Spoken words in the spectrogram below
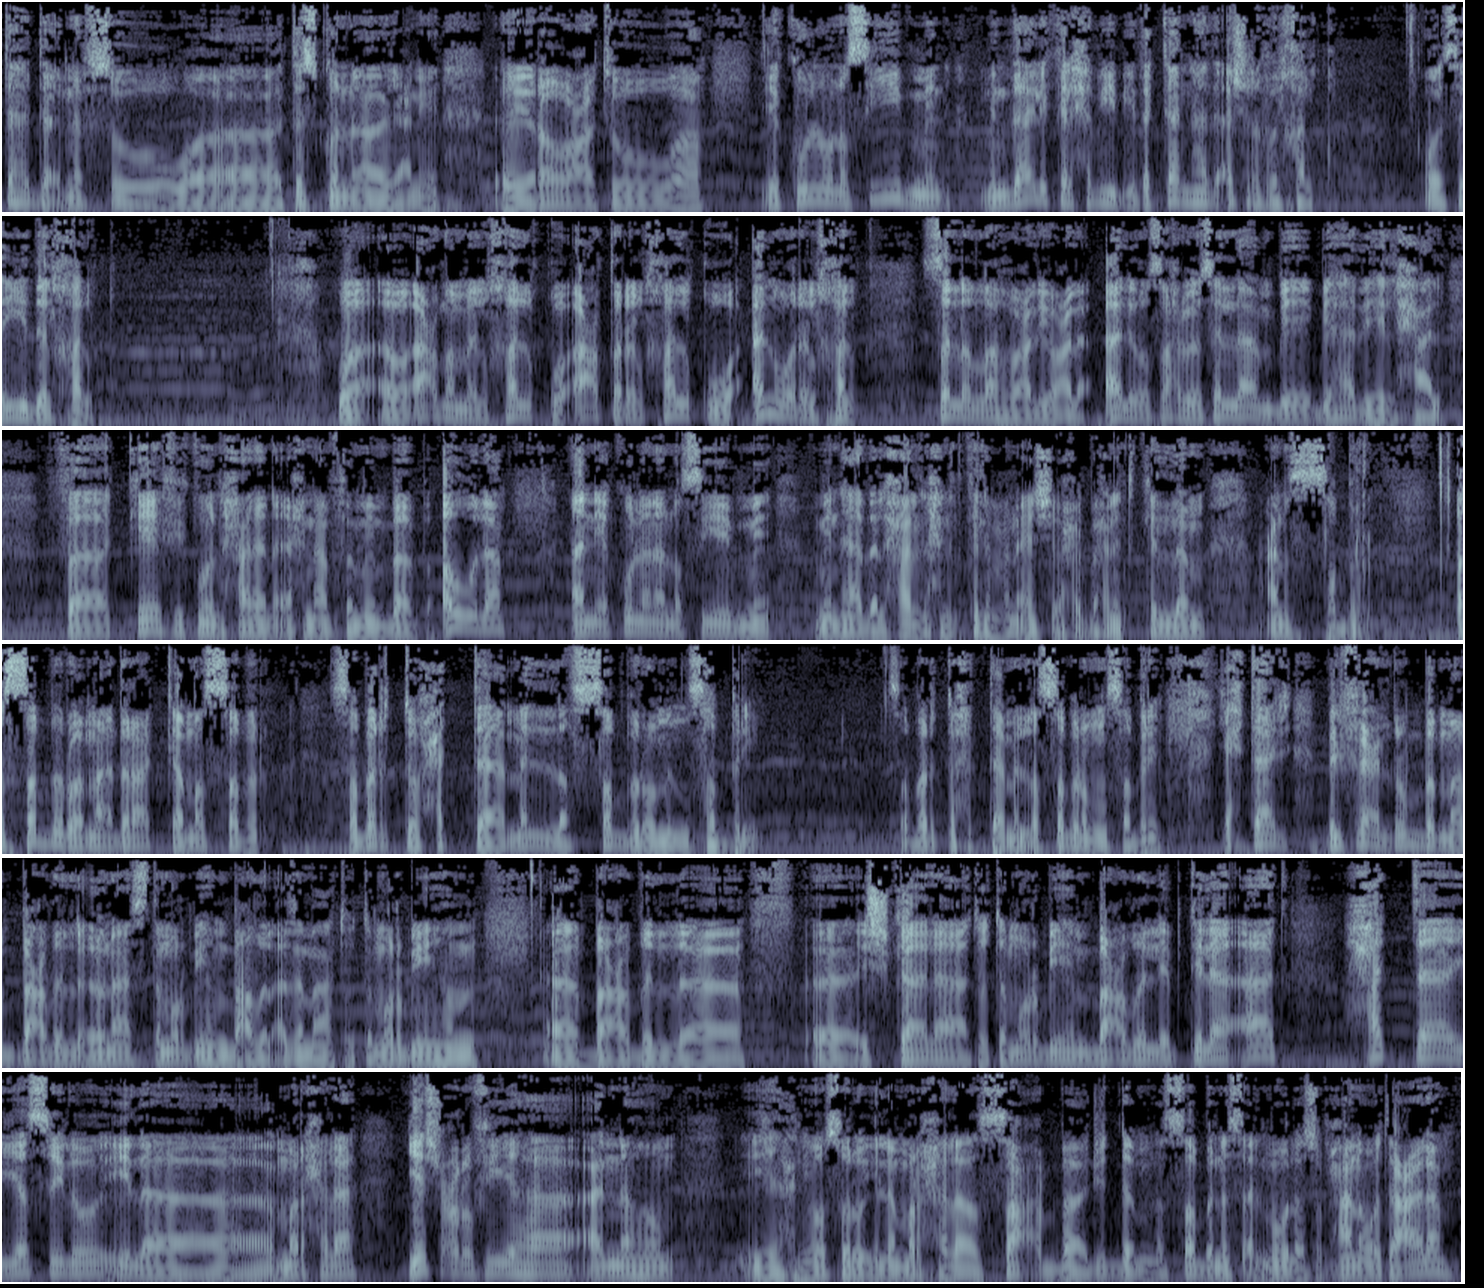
تهدأ نفسه وتسكن يعني روعته ويكون له نصيب من من ذلك الحبيب. إذا كان هذا أشرف الخلق وسيد الخلق وأعظم الخلق وأعطر الخلق وأنور الخلق صلى الله عليه وعلى آله وصحبه وسلم بهذه الحال. فكيف يكون حالنا إحنا فمن باب أولى أن يكون لنا نصيب من هذا الحال؟ نحن نتكلم عن إيش يا أحبة؟ نتكلم عن الصبر. الصبر وما أدراك ما الصبر؟ صبرت حتى مل الصبر من صبري. صبرت حتى مل الصبر من صبري. يحتاج بالفعل ربما بعض الناس تمر بهم بعض الأزمات وتمر بهم بعض الإشكالات وتمر بهم بعض الابتلاءات. حتى يصلوا إلى مرحلة يشعر فيها أنهم يعني وصلوا إلى مرحلة صعبة جدا من الصبر نسأل المولى سبحانه وتعالى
